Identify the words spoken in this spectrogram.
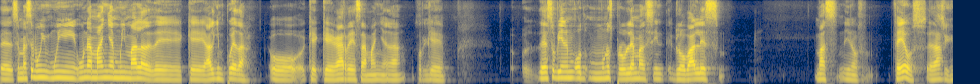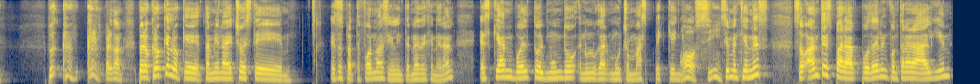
Se me hace muy, muy, una maña muy mala de, que alguien pueda o que, que agarre esa maña, ¿verdad? Porque de eso vienen unos problemas globales más, you know, feos, ¿verdad? Sí. Perdón, pero creo que lo que también ha hecho este, estas plataformas y el Internet en general es que han vuelto el mundo en un lugar mucho más pequeño. Oh, sí. ¿Sí me entiendes? So, antes para poder encontrar a alguien,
